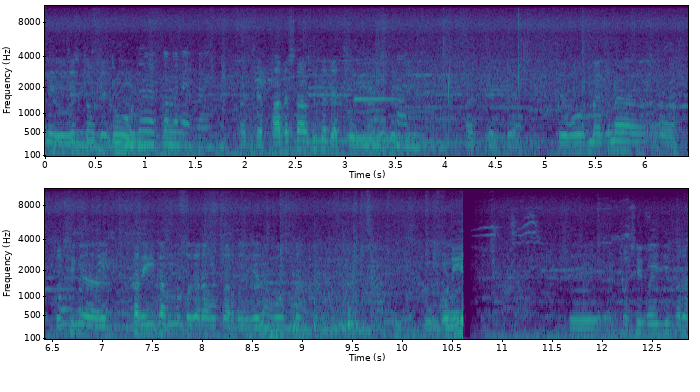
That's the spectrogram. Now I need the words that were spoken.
ਕਿੰਨੇ ਕਮਰੇ ਨੇ ਜਿਸ ਤੁਹਾਡੇ ਦੋ ਕਮਰੇ ਬਾਈ ਅੱਛਾ ਫਾਦਰ ਸਾਹਿਬ ਦੀ ਤਾਂ ਡੈਥ ਹੋਈ ਹੈ ਜੀ। ਅੱਛਾ ਅੱਛਾ। ਤੇ ਹੋਰ ਮੈਂ ਕਹਿੰਦਾ ਅਹ, ਤੁਸੀਂ ਅਹ, ਘਰੇ ਹੀ ਕੰਮ ਵਗੈਰਾ ਉਹ ਕਰ ਦਿੰਦੇ ਨਾ ਹੋਰ ਤਾਂ? ਗੁੜੀਆ। ਤੇ ਤੁਸੀਂ ਬਾਈ ਜੀ ਫਿਰ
